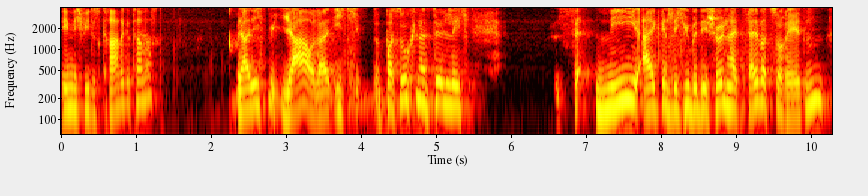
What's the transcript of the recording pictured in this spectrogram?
Ähnlich wie du es gerade getan hast? Ja, ich, ja, oder ich versuche natürlich, nie eigentlich über die Schönheit selber zu reden,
